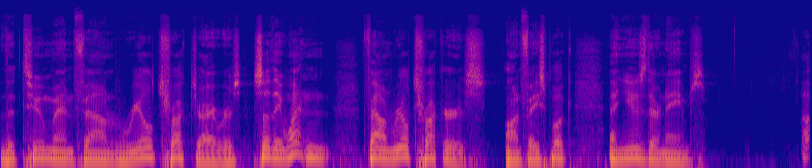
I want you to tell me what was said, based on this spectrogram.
the two men found real truck drivers. So they went and found real truckers on Facebook and used their names. Uh,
